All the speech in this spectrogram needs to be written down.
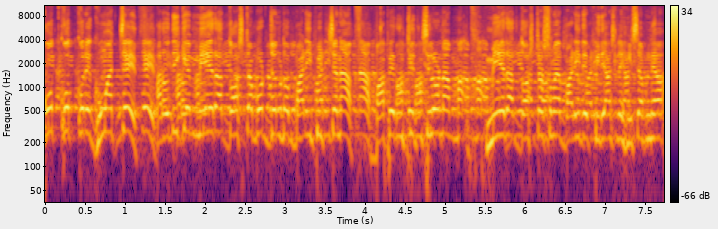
কোত কোত করে ঘুমাচ্ছে। আর ওদিকে মেয়েরা দশটা পর্যন্ত বাড়ি ফিরছে না। বাপের উচিত ছিল না মেয়েরা দশটার সময় বাড়িতে ফিরে আসলে হিসাব নেওয়া।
